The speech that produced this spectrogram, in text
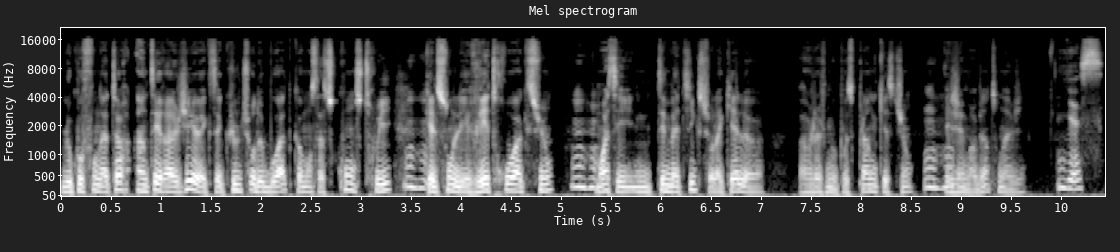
le cofondateur interagit avec sa culture de boîte, comment ça se construit, quelles sont les rétroactions? Moi, c'est une thématique sur laquelle euh, bah je me pose plein de questions et j'aimerais bien ton avis. Yes.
